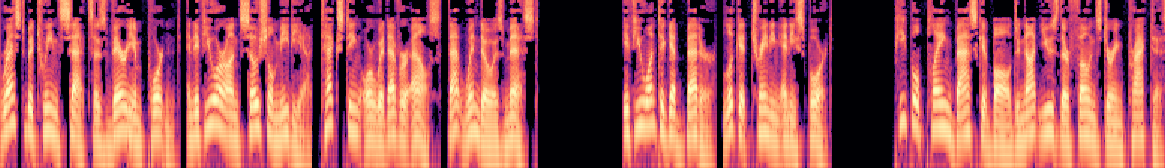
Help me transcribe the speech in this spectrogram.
Rest between sets is very important, and if you are on social media, texting or whatever else, that window is missed. If you want to get better, look at training any sport. People playing basketball do not use their phones during practice.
